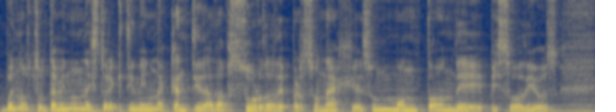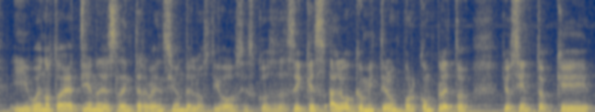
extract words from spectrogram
bueno, también una historia que tiene una cantidad absurda de personajes, un montón de episodios. Y bueno, todavía tienes la intervención de los dioses, cosas así, que es algo que omitieron por completo. Yo siento que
